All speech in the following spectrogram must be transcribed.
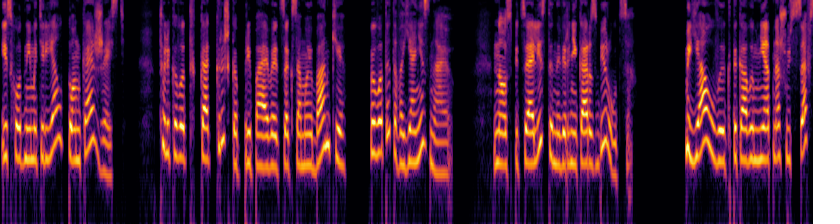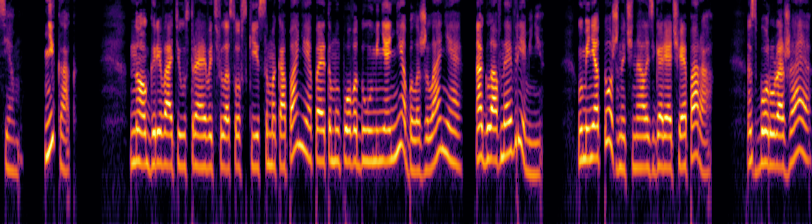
исходный материал — тонкая жесть. Только вот как крышка припаивается к самой банке, вот этого я не знаю. Но специалисты наверняка разберутся. Я, увы, к таковым не отношусь совсем. Никак. Но горевать и устраивать философские самокопания по этому поводу у меня не было желания, а главное — времени. У меня тоже начиналась горячая пора. Сбор урожая,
